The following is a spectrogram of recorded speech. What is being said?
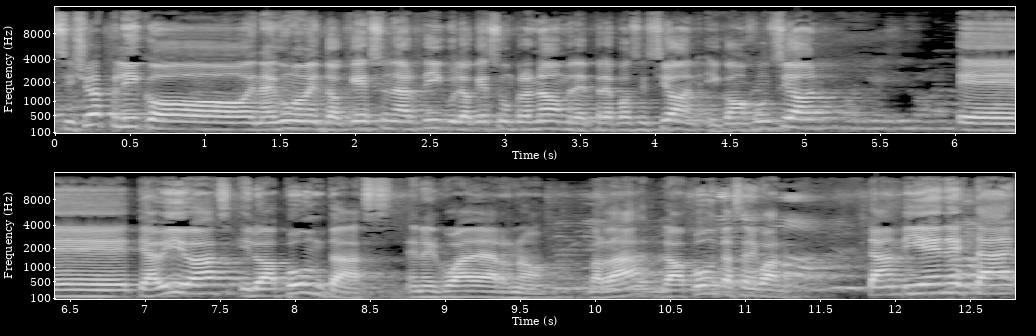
si yo explico en algún momento qué es un artículo, qué es un pronombre, preposición y conjunción, eh, te avivas y lo apuntas en el cuaderno, ¿verdad? Lo apuntas en el cuaderno. También están,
